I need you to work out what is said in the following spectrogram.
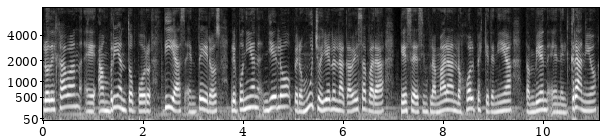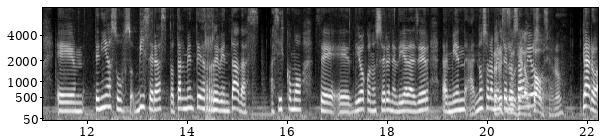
Lo dejaban eh, hambriento por días enteros. Le ponían hielo, pero mucho hielo en la cabeza para que se desinflamaran los golpes que tenía también en el cráneo. Eh, tenía sus vísceras totalmente reventadas. Así es como se eh, dio a conocer en el día de ayer también, ah, no solamente los audios... ¿no? Claro,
